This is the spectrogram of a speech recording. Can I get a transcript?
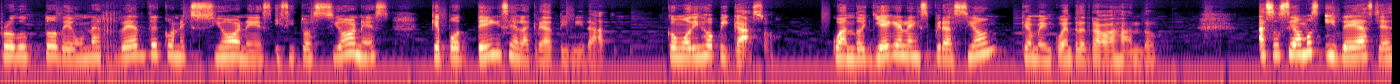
producto de una red de conexiones y situaciones que potencian la creatividad. Como dijo Picasso, cuando llegue la inspiración, que me encuentre trabajando. Asociamos ideas ya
